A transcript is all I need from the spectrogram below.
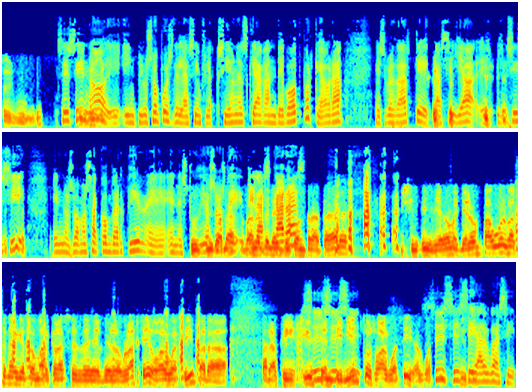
Mm, sí, sí, no, incluso pues de las inflexiones que hagan de voz, porque ahora es verdad que casi ya, eh, sí, sí, eh, nos vamos a convertir en estudiosos de, las caras. sí, sí, Jerome, Powell va a tener que tomar clases de, doblaje o algo así para para fingir sentimientos o algo así, algo así. Sí, sí, sí, algo así.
